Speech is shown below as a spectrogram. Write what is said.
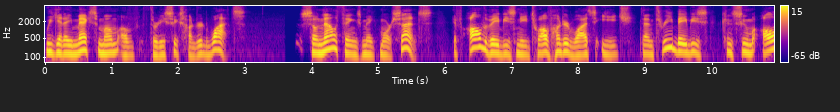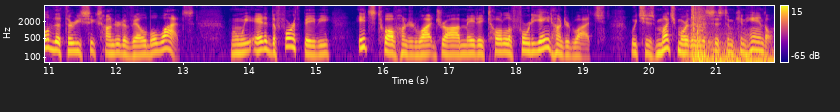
we get a maximum of 3600 watts. So now things make more sense. If all the babies need 1200 watts each, then three babies consume all of the 3600 available watts. When we added the fourth baby, its 1200 watt draw made a total of 4800 watts, which is much more than the system can handle.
